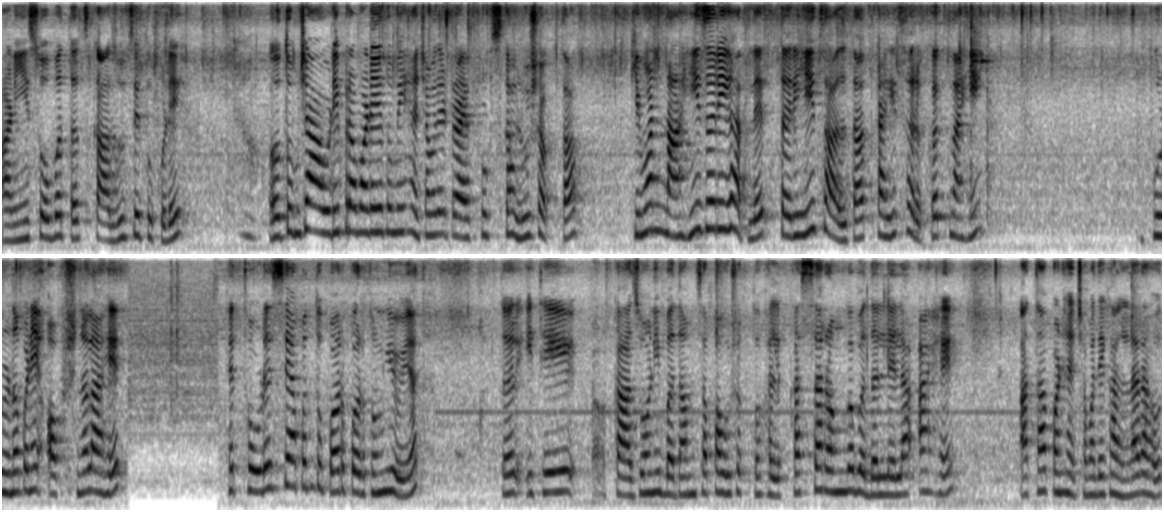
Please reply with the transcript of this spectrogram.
आणि सोबतच काजूचे तुकडे. तुमच्या आवडीप्रमाणे तुम्ही ह्याच्यामध्ये ड्रायफ्रूट्स घालू शकता. किंवा नाही जरी घातलेत तरीही चालतात काहीच हरकत नाही. पूर्णपणे ऑप्शनल आहेत. हे थोडेसे आपण तुपावर परतून घेऊयात. तर इथे काजू आणि बदामचा पाहू शकतो. हलकासा रंग बदललेला आहे. आता आपण ह्याच्यामध्ये घालणार आहोत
